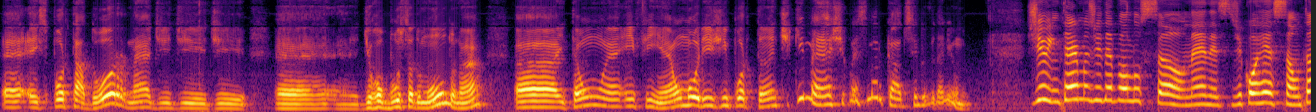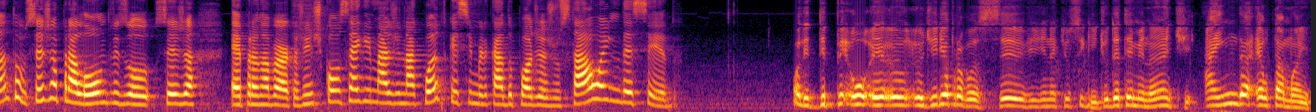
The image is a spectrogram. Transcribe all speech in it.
é, exportador, né, de, de, de, é, de robusta do mundo, né, uh, então, é, enfim, é uma origem importante que mexe com esse mercado, sem dúvida nenhuma. Gil, em termos de devolução, né, de correção, tanto seja para Londres ou seja é, para Nova York, a gente consegue imaginar quanto que esse mercado pode ajustar ou ainda é cedo? Olha, eu, diria para você, Virginia, que o seguinte: o determinante ainda é o tamanho.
